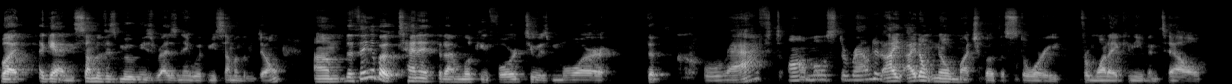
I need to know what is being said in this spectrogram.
but again, some of his movies resonate with me, some of them don't. Um, the thing about Tenet that I'm looking forward to is more the craft almost around it. I, I don't know much about the story from what I can even tell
